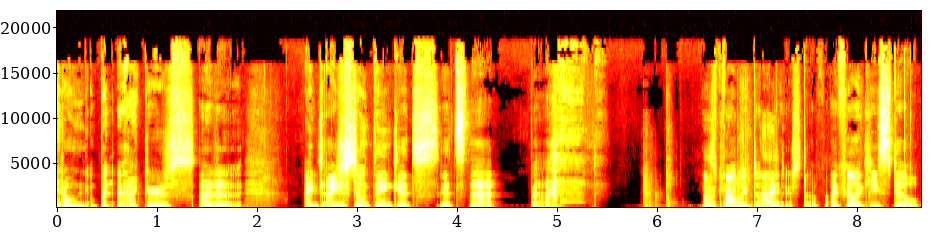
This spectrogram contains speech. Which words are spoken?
I don't know, but actors, I don't, I, I just don't think it's it's that bad. he's Okay, probably done I- other stuff. I feel like he's still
